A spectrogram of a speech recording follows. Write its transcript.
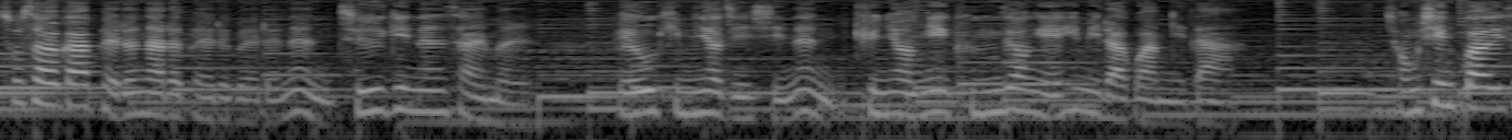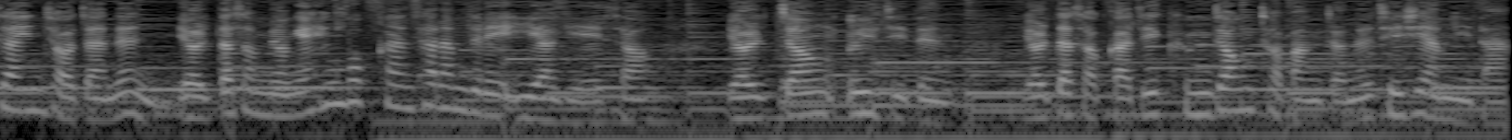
소설가 베르나르 베르베르는 즐기는 삶을, 배우 김여진 씨는 균형이 긍정의 힘이라고 합니다. 정신과 의사인 저자는 15명의 행복한 사람들의 이야기에서 열정, 의지 등 15가지 긍정 처방전을 제시합니다.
